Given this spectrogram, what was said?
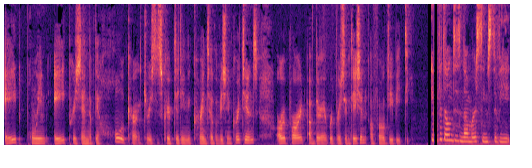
8.8% of the whole characters scripted in the current television cartoons are part of the representation of LGBT. Even though this number seems to be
